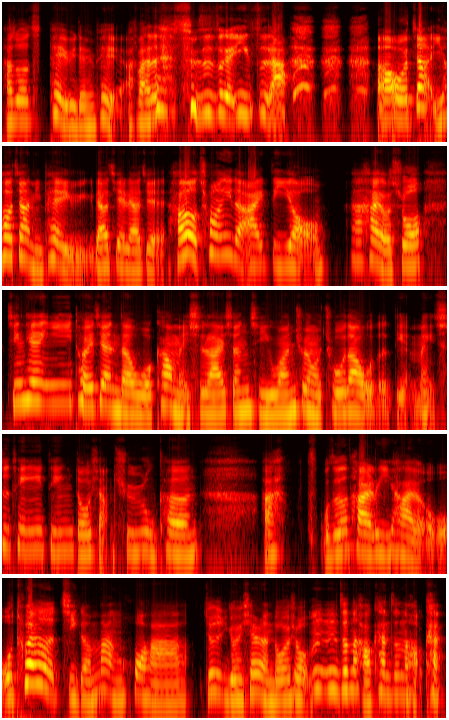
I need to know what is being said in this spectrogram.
他说配鱼等于配鱼，反正就是这个意思啦。好，我叫以后叫你配鱼，了解了解，好有创意的 ID 哦。他还有说，今天一一推荐的《我靠美食来升级》完全有戳到我的点，每次听一听都想去入坑啊！我真的太厉害了，我我推了几个漫画啊，就是有一些人都会说，嗯嗯，真的好看，真的好看。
